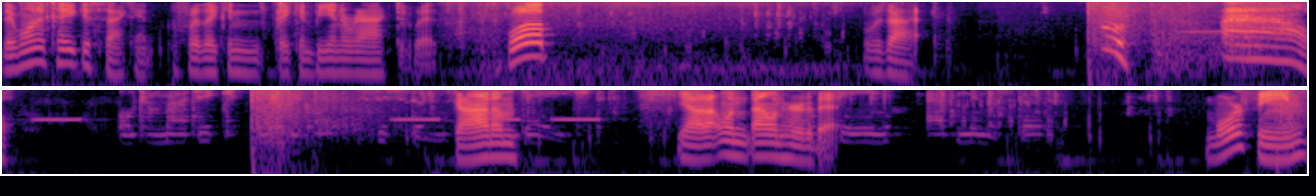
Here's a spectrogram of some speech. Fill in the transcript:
They want to take a second before they can they can be interacted with. Whoop. What was that? Ugh. Ow. Automatic medical systems Got him. Yeah, that one that one hurt a bit. Morphine Morphine.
